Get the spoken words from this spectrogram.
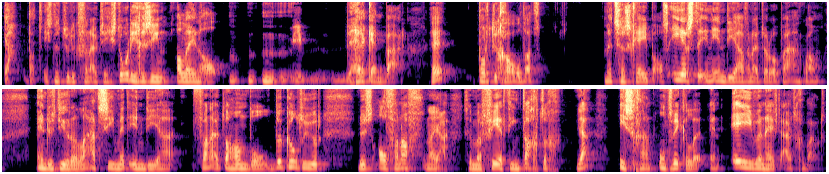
Ja, dat is natuurlijk vanuit de historie gezien alleen al herkenbaar. Hè? Portugal dat met zijn schepen als eerste in India vanuit Europa aankwam. En dus die relatie met India vanuit de handel, de cultuur. Dus al vanaf, nou ja, zeg maar 1480 ja, is gaan ontwikkelen en eeuwen heeft uitgebouwd.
